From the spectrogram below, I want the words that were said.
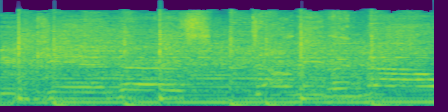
beginners. Don't even know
